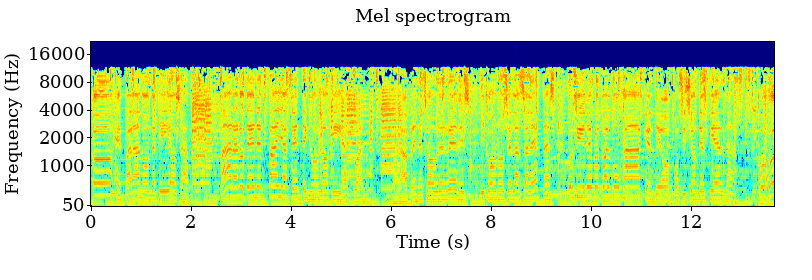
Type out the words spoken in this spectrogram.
coge para donde el tío Sam, para no tener fallas en tecnología actual, para aprender sobre redes y conocer las alertas, por si de pronto algún hacker de oposición despierta. ¡Ojo!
